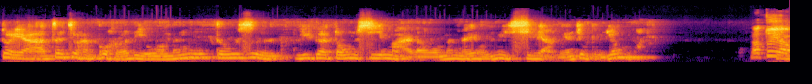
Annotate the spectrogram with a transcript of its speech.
对呀，这就很不合理。我们都是一个东西买了，我们没有预期两年就不用了。那对呀，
